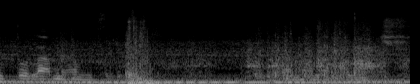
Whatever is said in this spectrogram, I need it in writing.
Sigo por lá mesmo. Tá mal na frente.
